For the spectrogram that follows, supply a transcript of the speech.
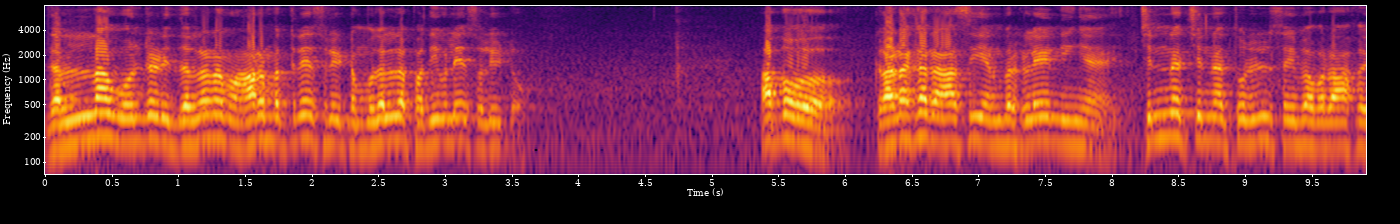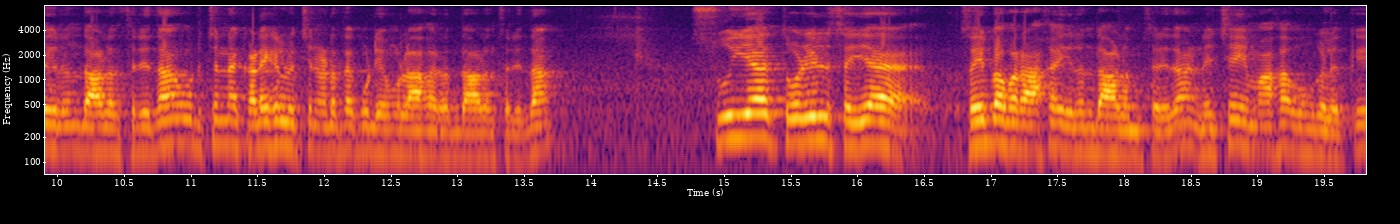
இதெல்லாம் ஒன்றடி இதெல்லாம் நம்ம ஆரம்பத்திலே சொல்லிட்டோம் முதல்ல பதிவிலே சொல்லிட்டோம். அப்போது கடக ராசி என்பர்களே நீங்கள் சின்ன சின்ன தொழில் செய்பவராக இருந்தாலும் சரி தான் ஒரு சின்ன கடைகள் வச்சு நடத்தக்கூடியவங்களாக இருந்தாலும் சரி தான் சுய தொழில் செய்ய செய்பவராக இருந்தாலும் சரிதான். நிச்சயமாக உங்களுக்கு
